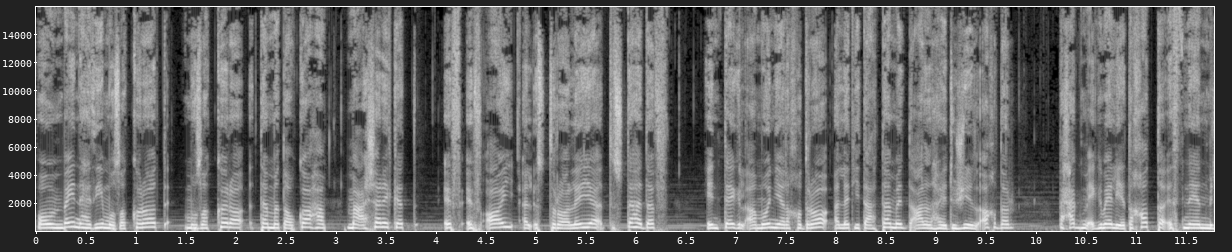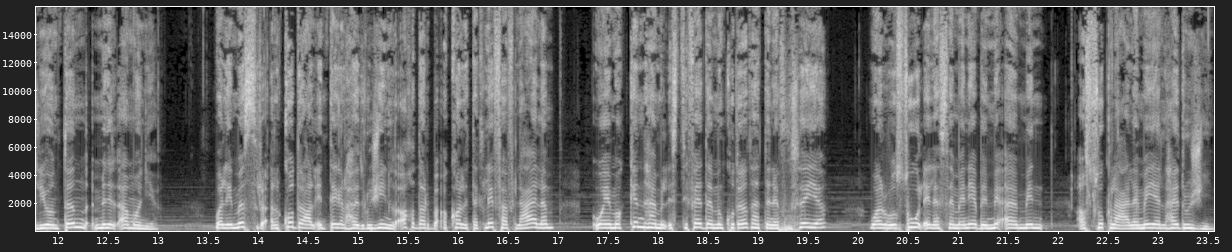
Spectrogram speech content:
ومن بين هذه المذكرات مذكرة تم توقيعها مع شركة FFI الأسترالية تستهدف إنتاج الأمونيا الخضراء التي تعتمد على الهيدروجين الأخضر بحجم إجمالي يتخطى 2 مليون طن من الأمونيا. ولمصر القدرة على إنتاج الهيدروجين الأخضر بأقل تكلفة في العالم ويمكنها من الاستفادة من قدرتها التنافسية والوصول إلى 8% من السوق العالمية للهيدروجين.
